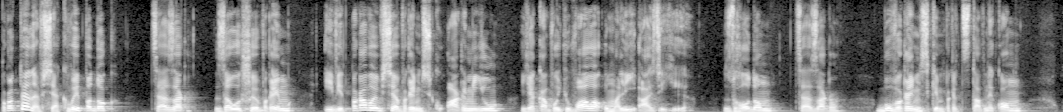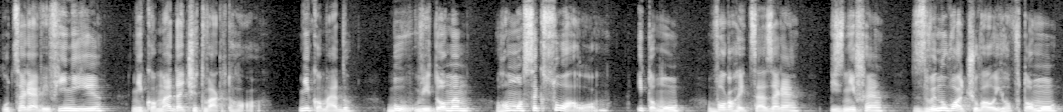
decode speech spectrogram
Проте на всяк випадок Цезар залишив Рим і відправився в римську армію, яка воювала у Малій Азії. Згодом Цезар був римським представником у цареві Фінії Нікомеда IV. Нікомед був відомим гомосексуалом, і тому вороги Цезаря пізніше звинувачували його в тому,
